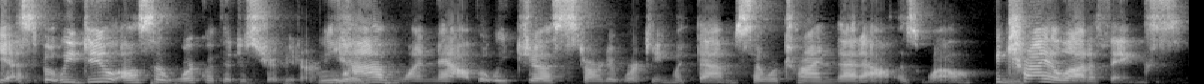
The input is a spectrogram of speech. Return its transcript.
Yes, but we do also work with a distributor. We yeah. have one now, but we just started working with them. So we're trying that out as well. We try a lot of things.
